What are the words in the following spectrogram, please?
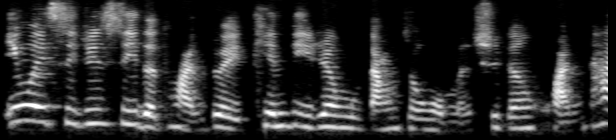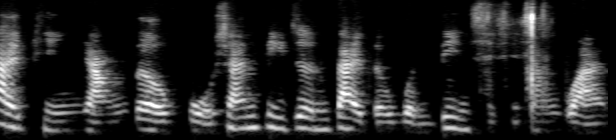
因为 CGC 的团队天地任务当中，我们是跟环太平洋的火山地震带的稳定息息相关。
